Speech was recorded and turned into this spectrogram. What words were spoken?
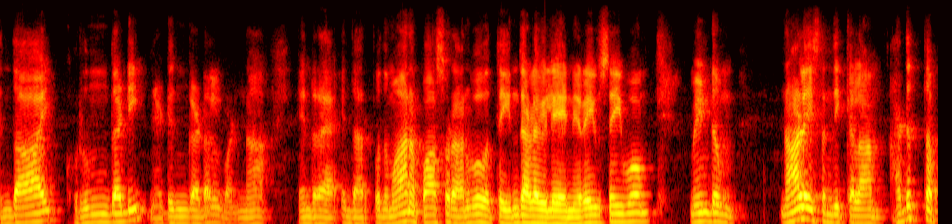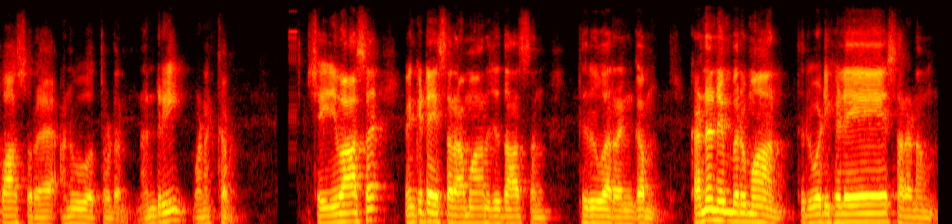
எந்தாய்? குறுந்தடி நெடுங்கடல் வண்ணா? என்ற இந்த அற்புதமான பாசுர அனுபவத்தை இந்த அளவிலே நிறைவு செய்வோம். மீண்டும் நாளை சந்திக்கலாம். அடுத்த பாசுர அனுபவத்துடன். நன்றி வணக்கம். ஸ்ரீனிவாச வெங்கடேச ராமானுஜதாசன் திருவரங்கம். கண்ணன் எம்பெருமான் திருவடிகளே சரணம்.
